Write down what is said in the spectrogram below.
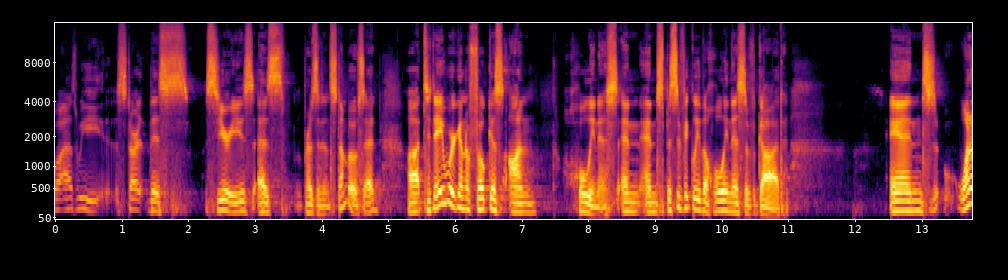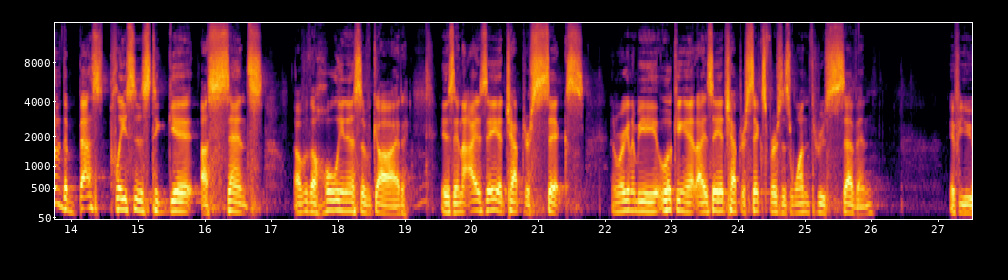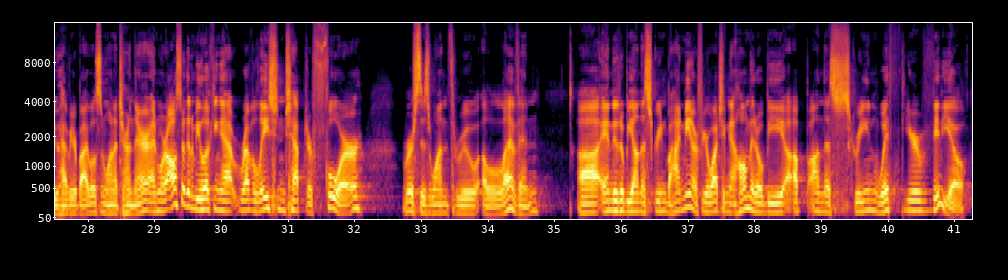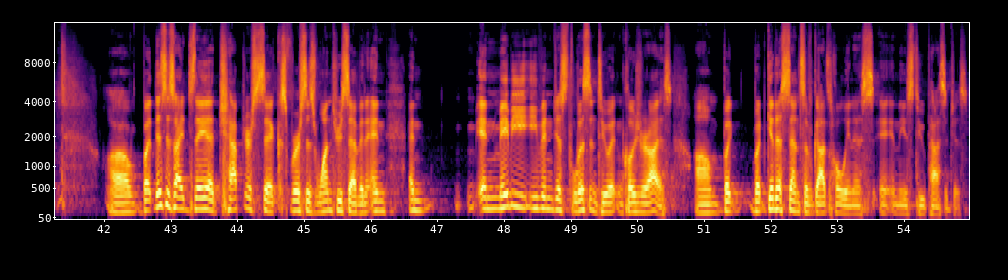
Well, as we start this series, as President Stumbo said, uh, today we're going to focus on holiness and, and specifically the holiness of God. And one of the best places to get a sense of the holiness of God is in Isaiah chapter 6. And we're going to be looking at Isaiah chapter 6, verses 1 through 7 if you have your Bibles and want to turn there. And we're also going to be looking at Revelation chapter 4, verses 1 through 11. Uh, and it'll be on the screen behind me, or if you're watching at home, it'll be up on the screen with your video. Uh, but this is Isaiah chapter 6, verses 1 through 7. And, and, and maybe even just listen to it and close your eyes. Um, but, but get a sense of God's holiness in, in these two passages.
